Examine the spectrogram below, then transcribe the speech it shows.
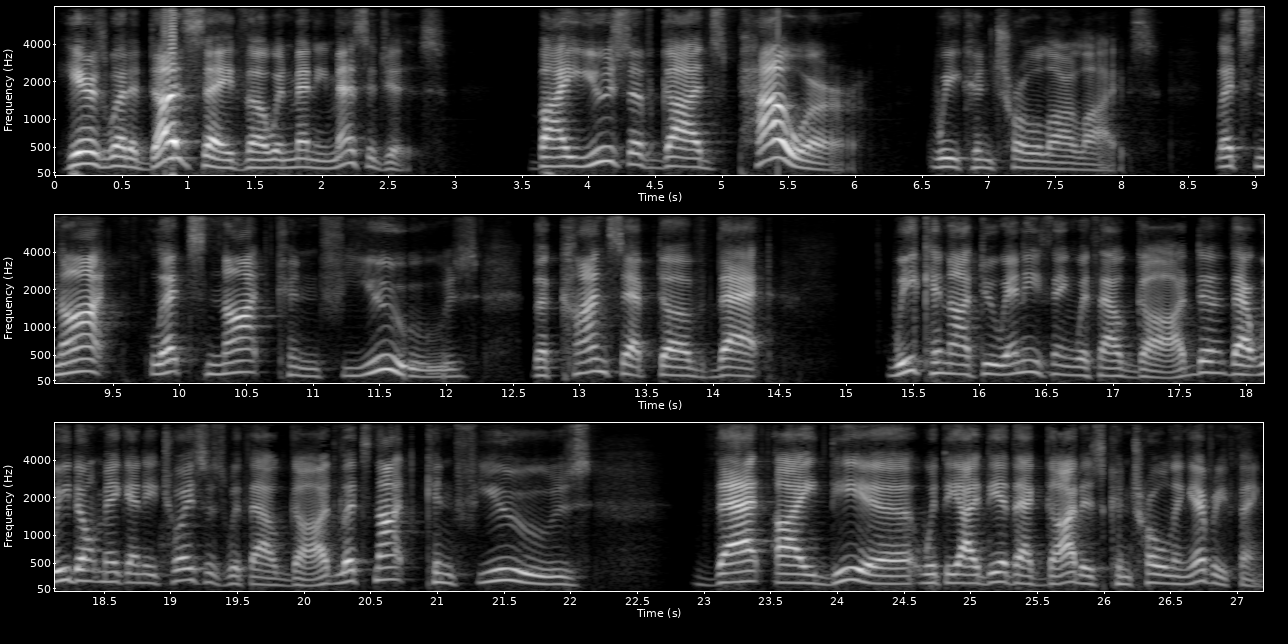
Here's what it does say, though, in many messages by use of God's power, we control our lives. Let's not let's not confuse the concept of that we cannot do anything without God, that we don't make any choices without God. Let's not confuse that idea with the idea that God is controlling everything.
